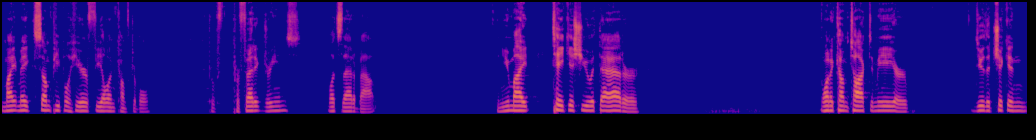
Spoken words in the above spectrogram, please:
might make some people here feel uncomfortable. Pro- prophetic dreams, what's that about? And you might take issue with that or want to come talk to me or do the chicken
